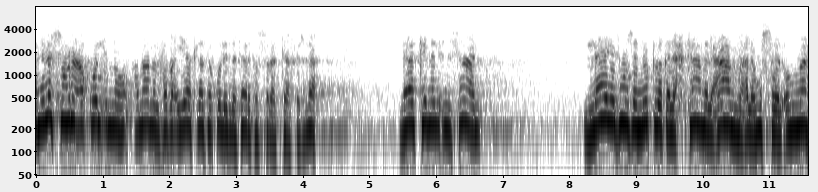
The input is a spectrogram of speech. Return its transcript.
أنا لست هنا أقول أنه أمام الفضائيات لا تقول أن تارك الصلاة كافر لا. لكن الإنسان لا يجوز أن يطلق الأحكام العامة على مستوى الأمة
